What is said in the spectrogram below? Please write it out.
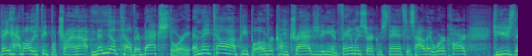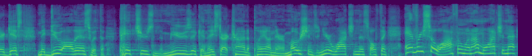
they have all these people trying out, and then they'll tell their backstory. And they tell how people overcome tragedy and family circumstances, how they work hard to use their gifts. And they do all this with the pictures and the music, and they start trying to play on their emotions. And you're watching this whole thing. Every so often, when I'm watching that,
